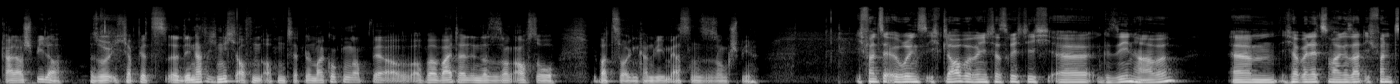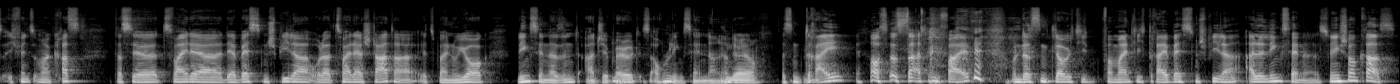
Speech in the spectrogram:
geiler Spieler. Also ich habe jetzt, äh, den hatte ich nicht auf dem, auf dem Zettel. Mal gucken, ob, wir, ob er weiterhin in der Saison auch so überzeugen kann wie im ersten Saisonspiel. Ich fand es ja übrigens, ich glaube, wenn ich das richtig äh, gesehen habe, ähm, ich habe ja letztes Mal gesagt, ich, fand- ich finde es immer krass, dass der zwei der, der besten Spieler oder zwei der Starter jetzt bei New York Linkshänder sind. RJ Barrett ist auch ein Linkshänder. Ne? Ja, ja. Das sind drei aus der Starting Five und das sind, glaube ich, die vermeintlich drei besten Spieler, alle Linkshänder. Das finde ich schon krass.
